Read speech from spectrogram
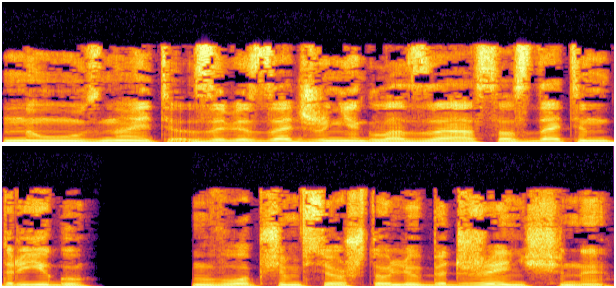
ну, знаете, завязать жене глаза, создать интригу. В общем, все, что любят женщины.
